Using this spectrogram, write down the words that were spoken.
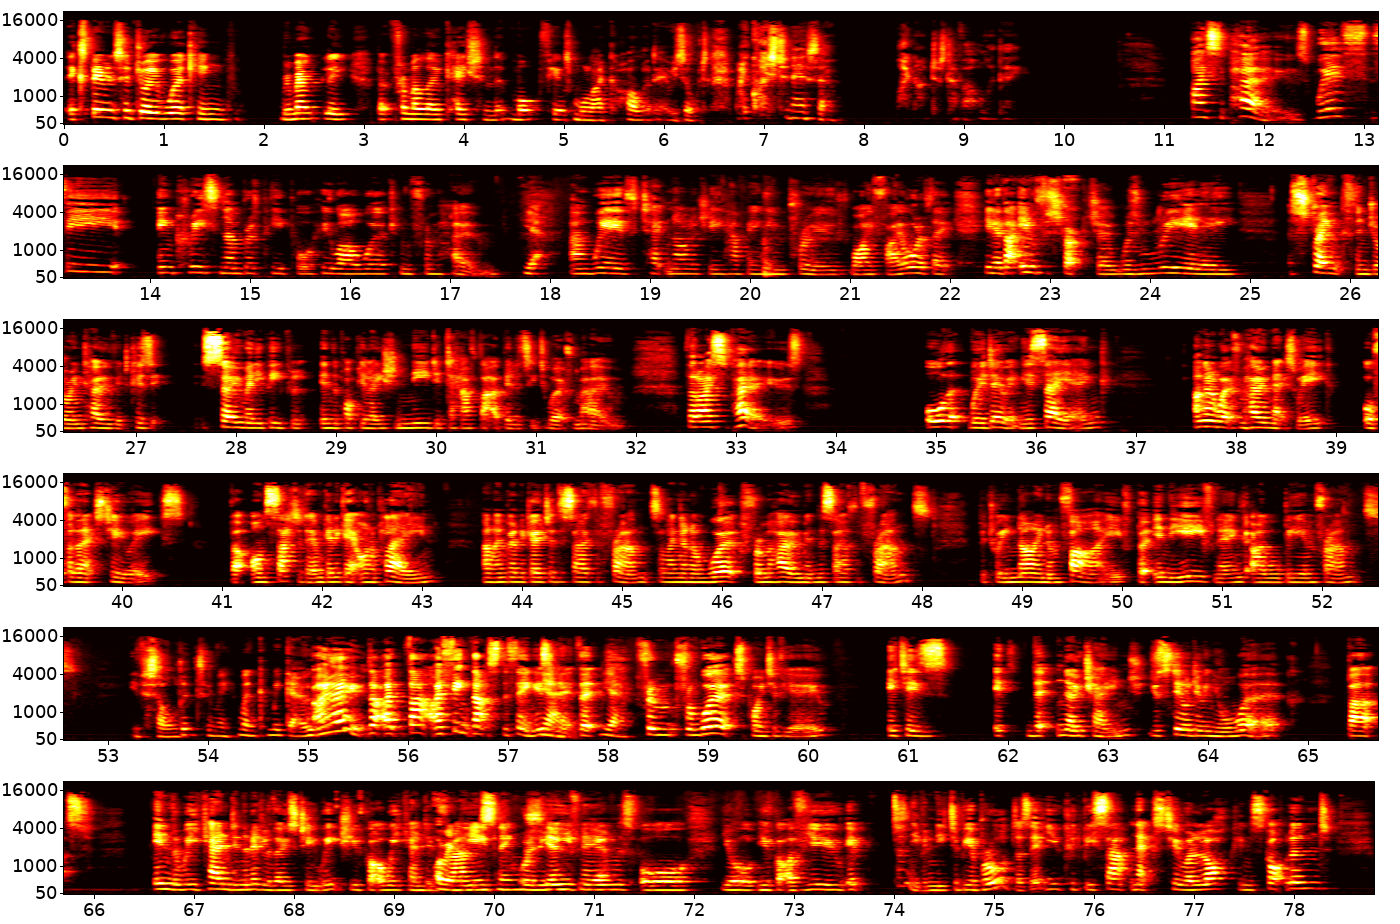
Experience the joy of working remotely, but from a location that more feels more like a holiday resort. My question is though, why not just have a holiday? I suppose with the increased number of people who are working from home, Yeah. and with technology having improved, Wi-Fi, all of the, you know, that infrastructure was really strengthened during COVID because so many people in the population needed to have that ability to work from home. That I suppose all that we're doing is saying, I'm going to work from home next week or for the next two weeks, but on Saturday I'm going to get on a plane and I'm going to go to the south of France and I'm going to work from home in the south of France between nine and five, but in the evening I will be in France. You've sold it to me. When can we go? I know that. I, that I think that's the thing, isn't Yeah, it? That yeah. from from work's point of view, it is it that no change. You're still doing your work, but in the weekend, in the middle of those two weeks, you've got a weekend in France. Or in the evenings, or in the yeah, evenings, or you're you've got a view. It doesn't even need to be abroad, does it? You could be sat next to a loch in Scotland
